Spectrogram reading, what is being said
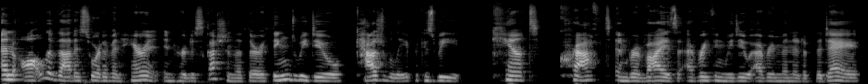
And all of that is sort of inherent in her discussion that there are things we do casually because we can't craft and revise everything we do every minute of the day.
